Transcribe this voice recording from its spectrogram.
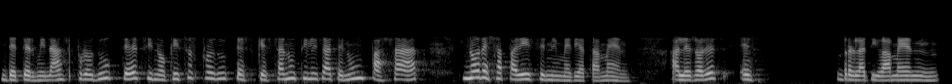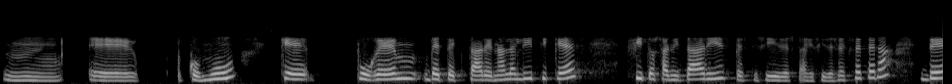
determinats productes, sinó que aquests productes que s'han utilitzat en un passat no desapareixen immediatament. Aleshores, és relativament mm, eh, comú que puguem detectar en analítiques fitosanitaris, pesticides, plaguicides, etc., de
